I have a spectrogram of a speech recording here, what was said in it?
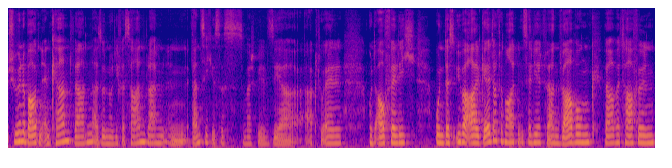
schöne Bauten entkernt werden, also nur die Fassaden bleiben. In Danzig ist das zum Beispiel sehr aktuell und auffällig. Und dass überall Geldautomaten installiert werden, Werbung, Werbetafeln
